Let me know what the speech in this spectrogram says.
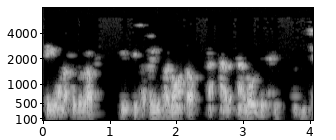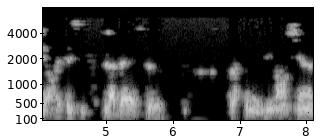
Et on la photographe, et, et ça fait vraiment alors, un, un, drôle d'effet. On dit, en effet, si l'abbesse de la tombe des anciens,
